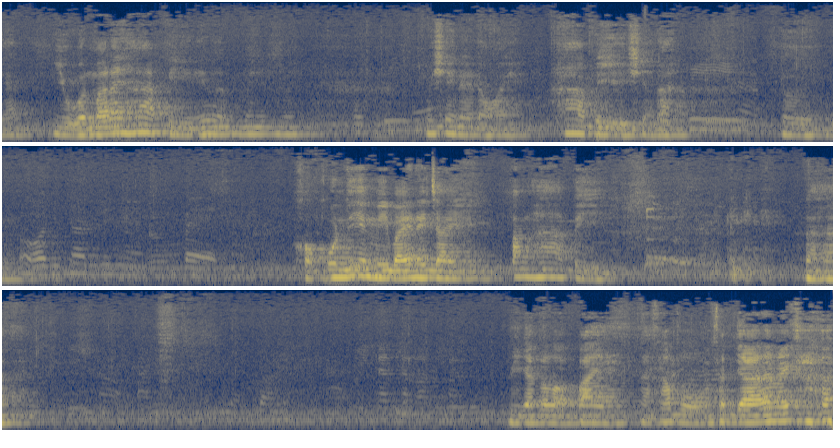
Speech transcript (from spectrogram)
เงี้ย อยู่กันมาได้ห้าปีนี่แบบไม่ไม่ไม่ใช่น้อยๆห้าปีเชียวนะเออขอบคุณที่ยังมีไว้ในใจตั้งห้าปี นะฮะมีกันตลอดไปนะครับผมสัญญาได้ไหมครับ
